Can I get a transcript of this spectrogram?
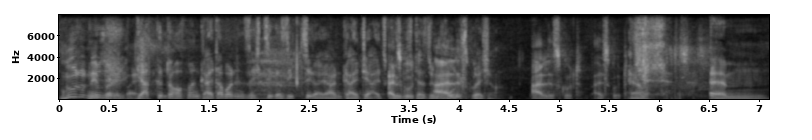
Nur so Nur so nebenbei. nebenbei. Gerd Günther Hoffmann galt aber in den 60er, 70er Jahren, galt ja als Alles König gut, der alles gut. Synchronsprecher. Alles gut, alles gut. Ja. Ähm,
